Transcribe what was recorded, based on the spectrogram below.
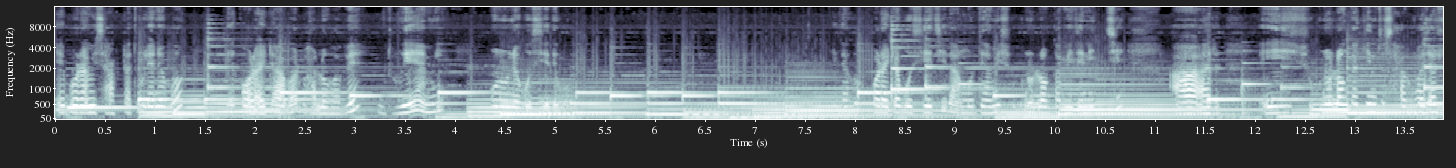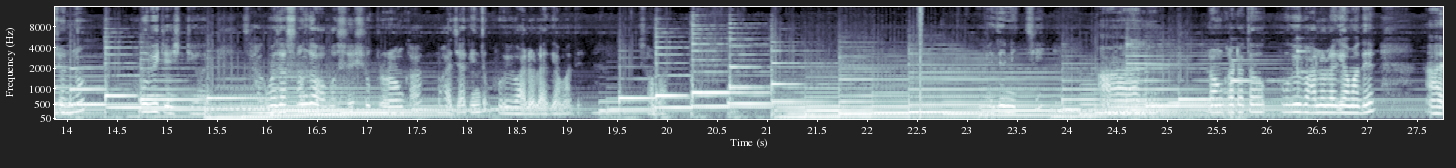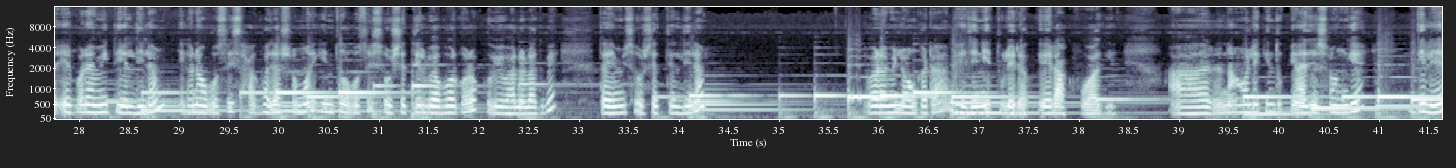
এরপর আমি শাকটা তুলে নেব। এই কড়াইটা আবার ভালোভাবে ধুয়ে আমি উনুনে বসিয়ে দেবো। কড়াইটা বসিয়েছি, তার মধ্যে আমি শুকনো লঙ্কা ভেজে নিচ্ছি। আর এই শুকনো লঙ্কা কিন্তু শাক ভাজার জন্য খুবই টেস্টি হয়। শাক ভাজার সঙ্গে অবশ্যই শুকনো লঙ্কা ভাজা কিন্তু খুবই ভালো লাগে আমাদের, সবার। ভেজে নিচ্ছি। আর লঙ্কাটা তো খুবই ভালো লাগে আমাদের। আর এরপরে আমি তেল দিলাম। এখানে অবশ্যই শাক ভাজার সময় কিন্তু অবশ্যই সর্ষের তেল ব্যবহার করো, খুবই ভালো লাগবে। তাই আমি সর্ষের তেল দিলাম। এবার আমি লঙ্কাটা ভেজে নিয়ে তুলে রাখ রাখব আগে। আর না হলে কিন্তু পেঁয়াজের সঙ্গে দিলে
